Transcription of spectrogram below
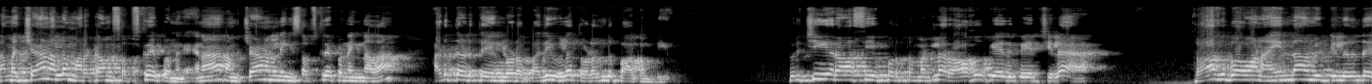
நம்ம சேனலில் மறக்காமல் சப்ஸ்கிரைப் பண்ணுங்கள் ஏன்னா நம்ம சேனல் நீங்கள் சப்ஸ்கிரைப் பண்ணிங்கன்னா தான் அடுத்தடுத்த எங்களோட பதிவுகளை தொடர்ந்து பார்க்க முடியும். விருச்சிக ராசியை பொறுத்த மட்டும் ராகு கேது பயிற்சியில் ராகு பகவான் ஐந்தாம் வீட்டிலிருந்து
